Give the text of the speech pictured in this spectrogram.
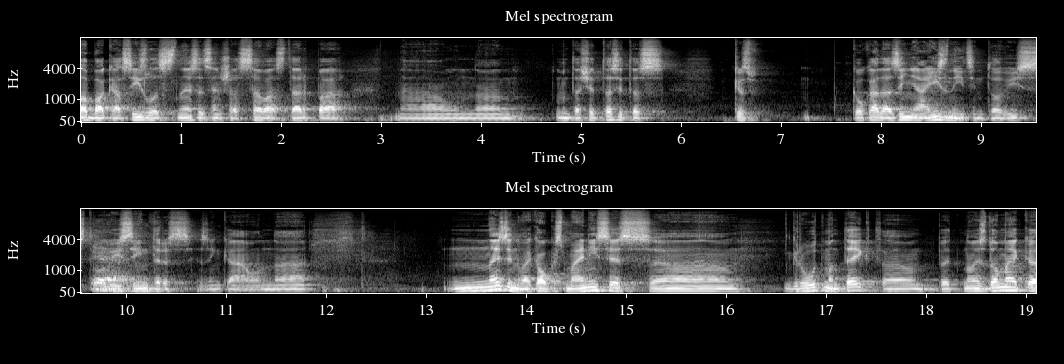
labākās izlases nesacenšas savā starpā. Un, man tā šķiet, tas ir tas, kas kaut kādā ziņā iznīcina to visu, to visu interesi. Un, uh, nezinu, vai kaut kas mainīsies. Grūti man teikt, bet nu, es domāju, ka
